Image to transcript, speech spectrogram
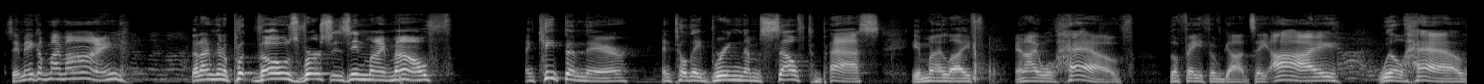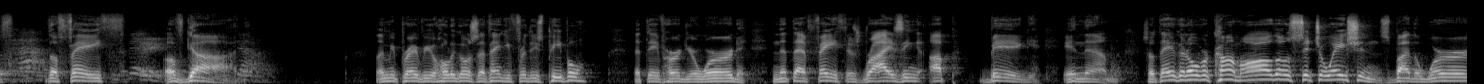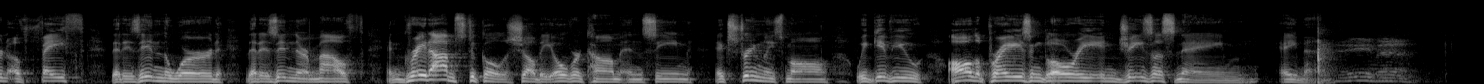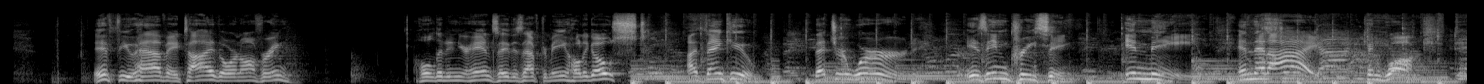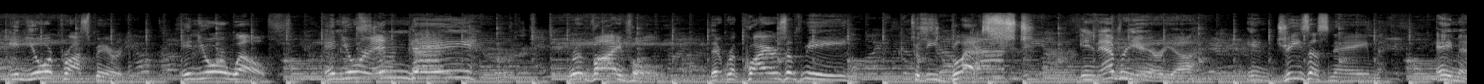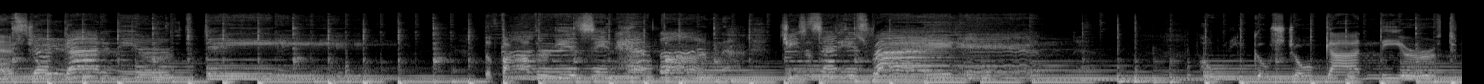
Say make up my mind Of my mind. that I'm gonna put those verses in my mouth and keep them there until they bring themselves to pass in my life and I will have the faith of God. Say I will have the faith of God. Let me pray for you. Holy Ghost I thank you for these people that they've heard your word and that that faith is rising up big in them. So they could overcome all those situations by the word of faith that is in the word that is in their mouth and great obstacles shall be overcome and seem extremely small. We give you all the praise and glory in Jesus name. Amen. Amen. if you have a tithe or an offering hold it in your hand. Say this after me. Holy Ghost I thank you that your word is increasing in me and that I can walk in your prosperity in your wealth in your end day revival that requires of me to be blessed in every area in Jesus name amen. The Father is in heaven, Jesus at his right hand. Holy Ghost, your God in the earth.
